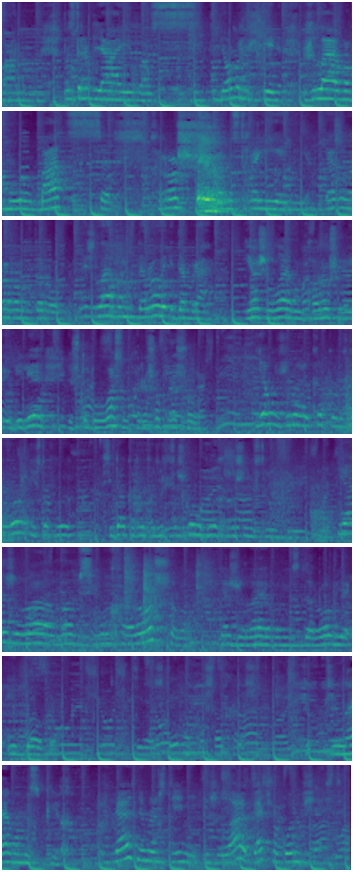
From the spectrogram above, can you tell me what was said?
Ивановна. Поздравляю вас с днем рождения. Желаю вам улыбаться, хорошего настроения. Я желаю вам здоровья. Я желаю вам здоровья и добра. Я желаю вам хорошего юбилея и чтобы у вас он хорошо прошел. Я вам желаю крепкого здоровья и чтобы вы всегда, когда уходили в школу, было хорошее настроение. Я желаю вам всего хорошего. Я желаю вам здоровья и добра. День рождения прошел хорошо. Желаю вам успеха. Поздравляю с днем рождения и желаю пять вагонов счастья.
